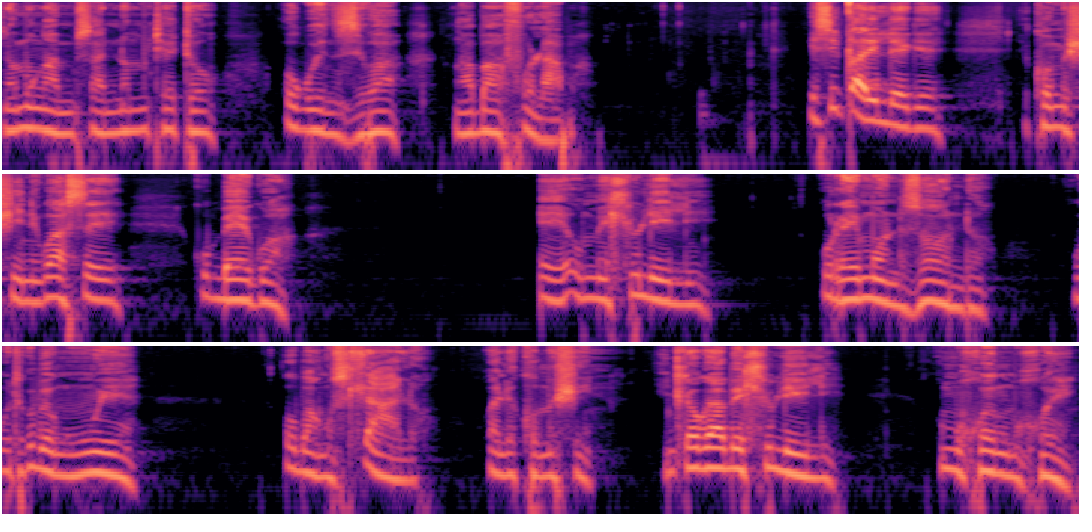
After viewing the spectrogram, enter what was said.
noma ungahambisani nomthetho okwenziwa ngabafo laba. Isiqalile ke ikhomishini kwase kubekwa eh umehluleli uRaymond Zondo ukuthi kube nguye oba ngusihlalo wale commission inhloko yabehluleli umhwengi mhwengi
